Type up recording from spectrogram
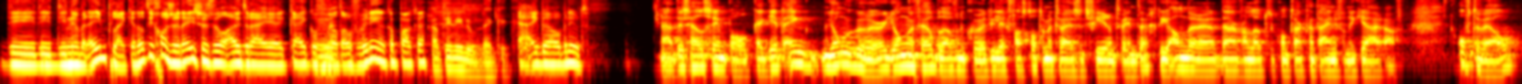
die, die, die nummer één plek. En dat hij gewoon zijn races wil uitrijden. Kijken of hij wat overwinningen kan pakken. Gaat hij niet doen, denk ik. Ja, ik ben wel benieuwd. Ja, het is heel simpel. Kijk, je hebt één jonge coureur, jonge, veelbelovende coureur, die ligt vast tot en met 2024. Die andere, daarvan loopt het contract aan het einde van dit jaar af. Oftewel,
